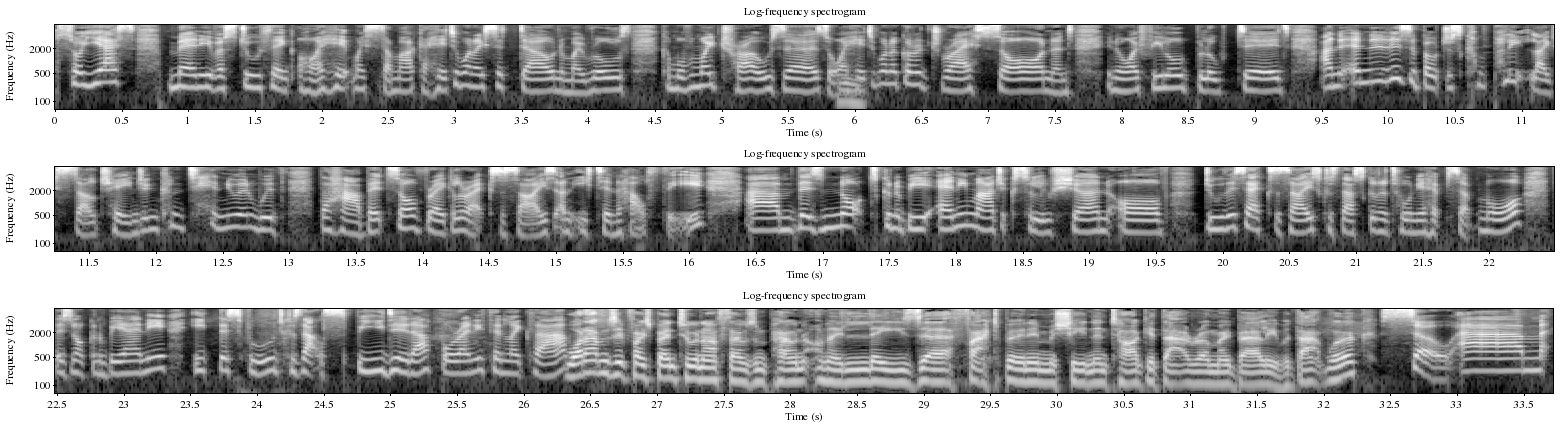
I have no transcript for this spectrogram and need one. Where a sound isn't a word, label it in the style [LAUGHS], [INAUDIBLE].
So yes, many of us do think, oh, I hate my stomach. I hate it when I sit down and my rolls come over my trousers, or I hate it when I've got a dress on and you know I feel all bloated. And and it is about just complete lifestyle change and continuing with the habits of regular exercise and eating healthy. Um, there's not going to be any magic solution of do this exercise because that's going to tone your hips up more. There's not going to be any eat this food because that'll speed it up or anything like that. What happens if I spend two and a half thousand pound on a laser fat burning machine and target that around my belly? Would that work? So, um,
